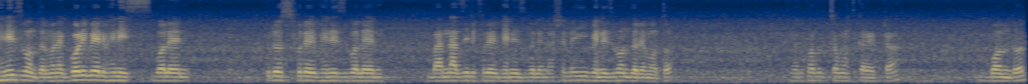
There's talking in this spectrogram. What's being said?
ভেনিস বন্দর মানে গরিবের ভেনিস বলেন, পিরোজপুরের ভেনিস বলেন বা নাজিরপুরের ভেনিস বলেন, আসলে এই ভেনিস বন্দরের মতো। কত চমৎকার একটা বন্দর।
